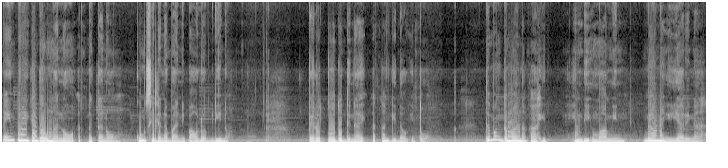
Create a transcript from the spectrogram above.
Naintriga daw umano at nagtanong kung sila na ba ni Paolo Abilino. Pero todo deny at tanggi daw ito. Damang-dama na kahit hindi umamin, may nangyayari na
